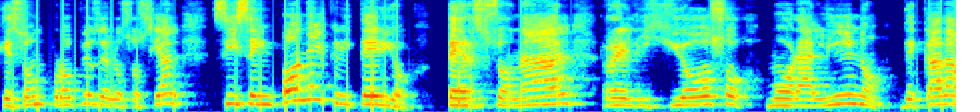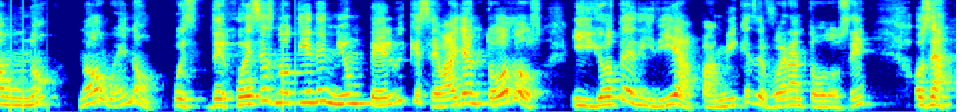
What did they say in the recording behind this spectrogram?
que son propios de lo social. Si se impone el criterio personal, religioso, moralino de cada uno, no, bueno, pues de jueces no tienen ni un pelo y que se vayan todos. Y yo te diría, para mí que se fueran todos, ¿eh? O sea,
